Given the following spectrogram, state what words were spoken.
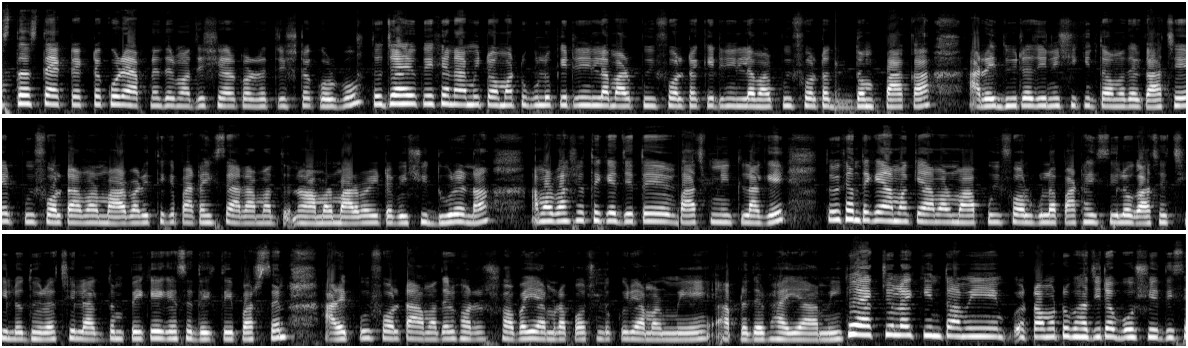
আস্তে আস্তে একটা একটা করে আপনাদের মাঝে শেয়ার করার চেষ্টা করব। তো যাই হোক, এখানে আমি টমেটোগুলো কেটে নিলাম আর পুঁই ফলটা কেটে নিলাম আর পুঁই ফলটা একদম পাকা। আর এই দুইটা জিনিসই কিন্তু আমাদের গাছের পুঁই ফলটা আমার মার বাড়ি থেকে পাঠাইছে আর আমার আমার মার বাড়িটা বেশি দূরে না। আমার বাসা থেকে যেতে পাঁচ মিনিট লাগে। তো এখান থেকে আমাকে আমার মা পুঁই ফলগুলো পাঠাইছিল, গাছে ছিল ধরে ছিল একদম পেকে গেছে, দেখতেই পারছেন। আর এই পুঁই ফলটা আমাদের ঘরের সবাই আমরা পছন্দ করি, আমার মেয়ে, আপনাদের ভাইয়া, আমি। তো এক চুলায় কিন্তু আমি টমেটো ভাজিটা বসিয়ে দিছি,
